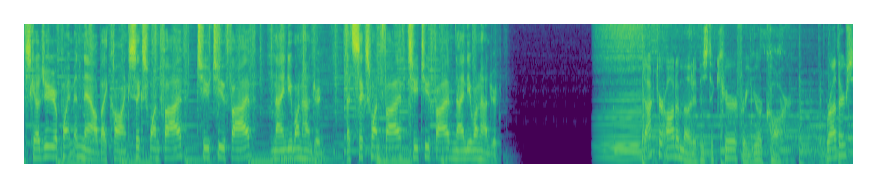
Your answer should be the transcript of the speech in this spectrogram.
Schedule your appointment now by calling 615 225 9100. That's 615 225 9100. Dr. Automotive is the cure for your car. Brothers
